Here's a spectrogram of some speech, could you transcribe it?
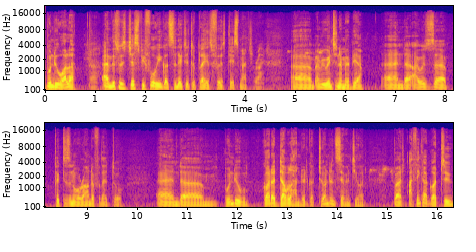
Bunduwala, and this was just before he got selected to play his first Test match. Right. Um, and we went to Namibia, and uh, I was uh, picked as an all-rounder for that tour. And um, Bundu got a double hundred, got 270 odd, but I think I got to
